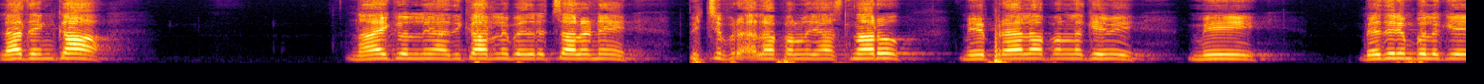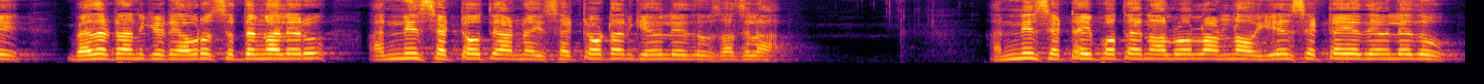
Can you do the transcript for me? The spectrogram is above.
లేకపోతే ఇంకా నాయకుల్ని అధికారులను బెదిరించాలని పిచ్చి ప్రేలాపనలు చేస్తున్నారు. మీ ప్రేలాపనలకి మీ బెదిరింపులకి బెదరటానికి ఎవరూ సిద్ధంగా లేరు. అన్నీ సెట్ అవుతాయి అన్నాయి సెట్ అవటానికి ఏం లేదు అసలు అన్నీ సెట్ అయిపోతాయి నాలుగు రోజులు అన్నావు. ఏం సెట్ అయ్యేది ఏం లేదు.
